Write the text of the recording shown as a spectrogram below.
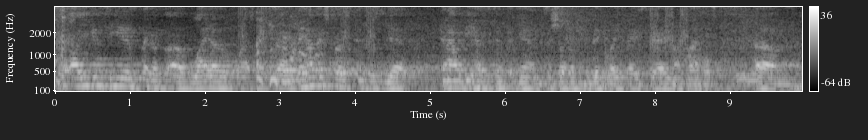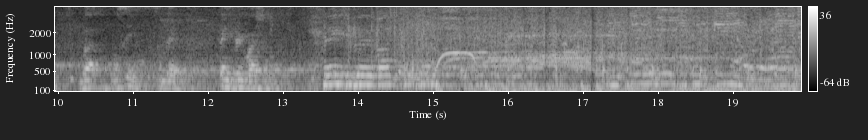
so all you can see is like a, a white out of a flashlight. So they haven't expressed interest yet, and I would be hesitant again to shove him the big lay face there in my rivals. Um, but we'll see someday. Thank you for your question. Thank you very much. Thank you.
